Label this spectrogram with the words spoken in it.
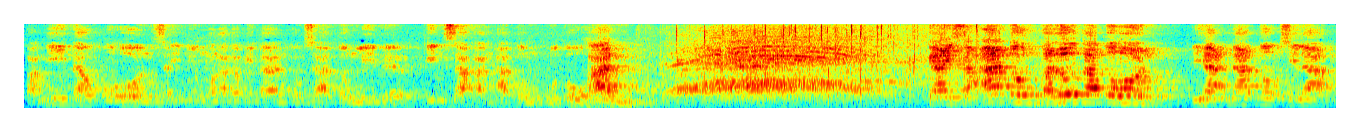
Paminaw pohon sa inyong mga kapitan o sa atong leader, kinsa ang atong butuhan. Kay sa atong balota pohon, diha nato sila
